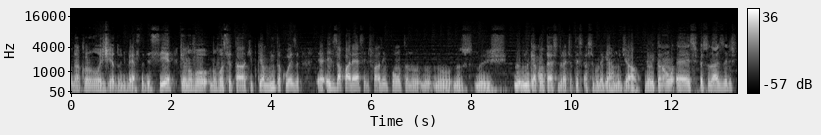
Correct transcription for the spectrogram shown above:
na cronologia do universo da DC, que eu não vou, não vou citar aqui porque é muita coisa, é, eles aparecem, eles fazem ponta no, no, no- nos, nos- no, no que acontece durante a, a Segunda Guerra Mundial. Entendeu? Então, é, esses personagens eles,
